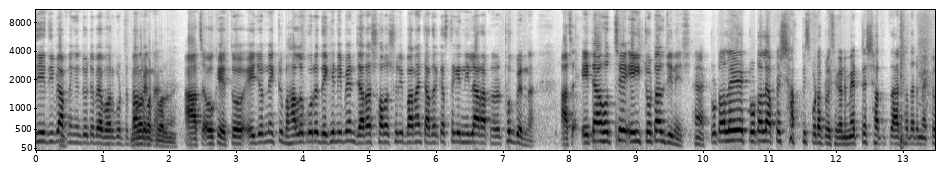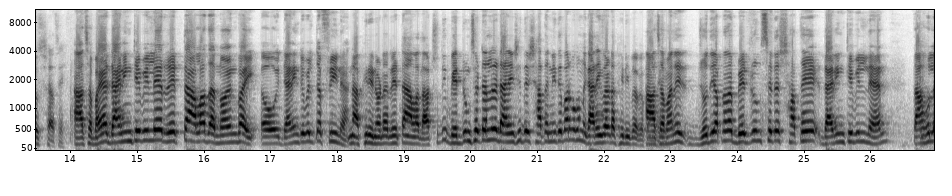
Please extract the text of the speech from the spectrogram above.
দিয়ে দিবে আপনি কিন্তু এটা ব্যবহার করতে পারবেন না। আচ্ছা ওকে তো এই জন্য একটু ভালো করে দেখে নিবেন যারা সরাসরি বানায় তাদের কাছ থেকে নিলে আর আপনারা ঠকবেন না। আচ্ছা এটা হচ্ছে এই টোটাল জিনিস। হ্যাঁ টোটালে টোটালে আপনার সাত পিস প্রোডাক্ট রয়েছে এখানে ম্যাট্রেস সাথে তার সাথে একটা ম্যাট্রেস আছে। আচ্ছা ভাইয়া ডাইনিং টেবিলের রেটটা আলাদা? নয়ন ভাই ওই ডাইনিং টেবিলটা ফ্রি না? না ফ্রি না ওটা রেটটা আলাদা। আর শুধু বেডরুম সেট আনলে ডাইনিং সেটের সাথে নিতে পারব কোনো গাড়ি ভাড়াটা ফ্রি পাবে। আচ্ছা মানে যদি আপনারা বেডরুম সেটের সাথে ডাইনিং টেবিল নেন তাহলে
